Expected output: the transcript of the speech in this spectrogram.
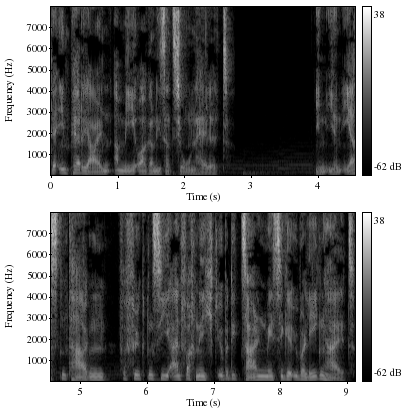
der imperialen Armeeorganisation hält. In ihren ersten Tagen verfügten sie einfach nicht über die zahlenmäßige Überlegenheit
